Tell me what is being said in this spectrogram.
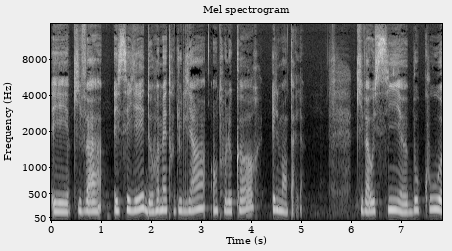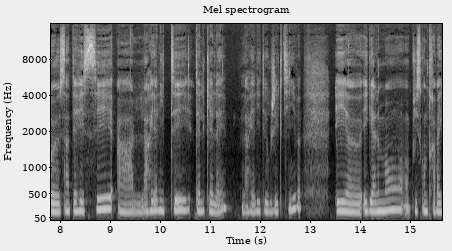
et qui va essayer de remettre du lien entre le corps et le mental qui va aussi euh, beaucoup euh, s'intéresser à la réalité telle qu'elle est, la réalité objective, et euh, également, puisqu'on travaille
